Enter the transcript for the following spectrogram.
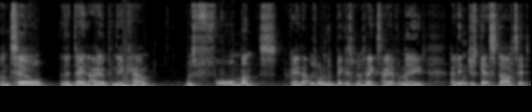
until the day that I opened the account was four months. Okay, that was one of the biggest mistakes I ever made. I didn't just get started.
